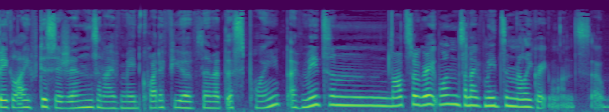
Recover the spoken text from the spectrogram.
big life decisions, and I've made quite a few of them at this point. I've made some not so great ones, and I've made some really great ones. So,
